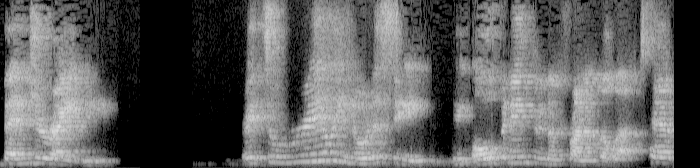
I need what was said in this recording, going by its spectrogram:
bend your right knee. Right, so really noticing the opening through the front of the left hip.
